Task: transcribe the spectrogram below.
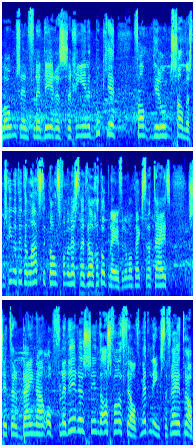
Looms en Flederis uh, gingen in het boekje van Jeroen Sanders. Misschien dat dit de laatste kans van de wedstrijd wel gaat opleveren. Want extra tijd zit er bijna op. Flederis in de as van het veld met links de vrije trap.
